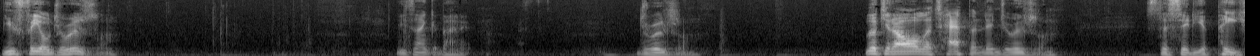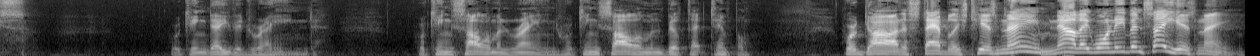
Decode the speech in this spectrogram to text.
You feel Jerusalem. You think about it. Jerusalem. Look at all that's happened in Jerusalem. It's the city of peace where King David reigned, where King Solomon reigned, where King Solomon built that temple, where God established his name. Now they won't even say his name.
